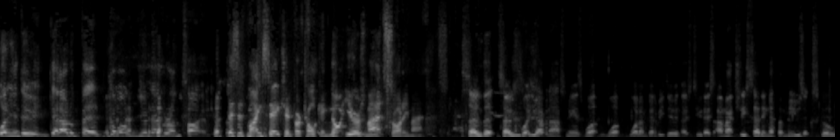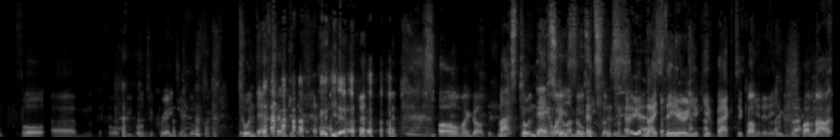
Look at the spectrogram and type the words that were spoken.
What are you doing? Get out of bed. Come on, you're never on time. This is my section for talking, not yours, Matt. Sorry, Matt. So that so what you haven't asked me is what what what I'm going to be doing those two days. I'm actually setting up a music school for um for people to create jingles. Tone deaf children. yeah. oh my god. Matt's tone deaf Anyway, school of so- music. It's, it's Yeah. nice to hear you give back to But- community. exactly. But Matt,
